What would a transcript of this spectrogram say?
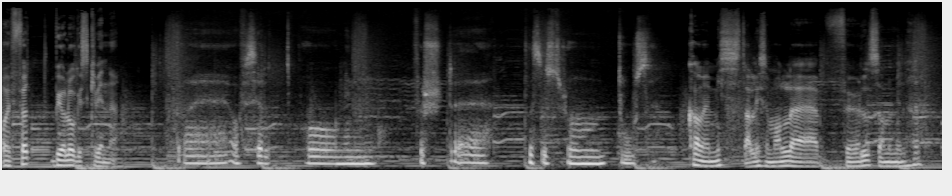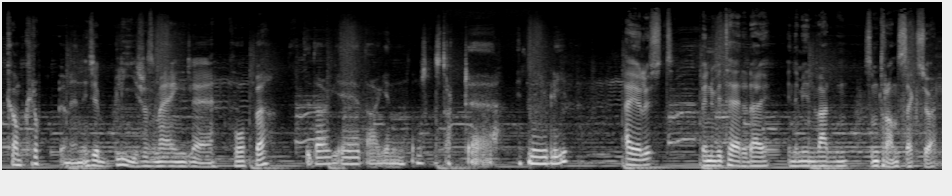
og er født biologisk kvinne. Da er jeg offisielt på min første testosterondose. Hva om jeg mister liksom alle følelsene mine? Hva om kroppen min ikke blir sånn som jeg egentlig håper? I dag er dagen som skal starte nye liv. Jeg har lyst å invitere deg inn i min verden som transseksuell.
